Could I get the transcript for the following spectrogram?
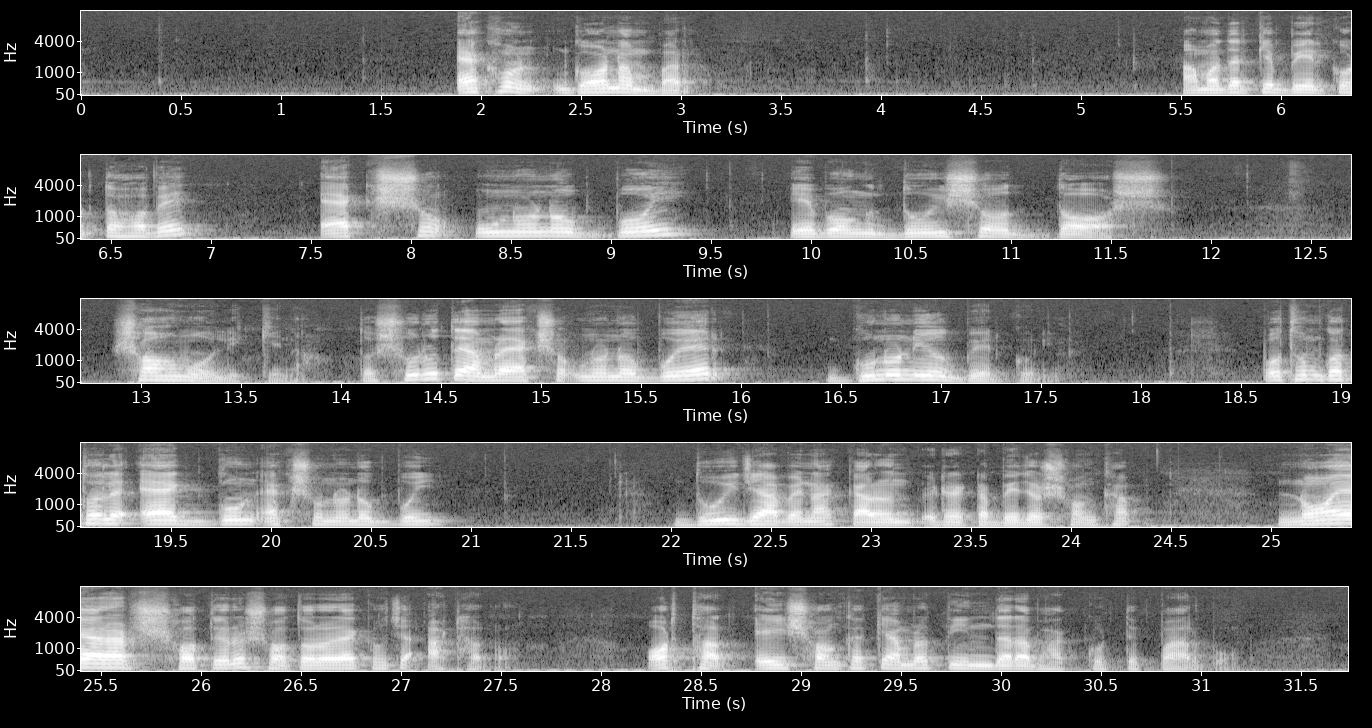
এখন গ নাম্বার। আমাদেরকে বের করতে হবে একশো উননব্বই এবং দুইশো দশ। সহমৌলিক কিনা? তো শুরুতে আমরা একশো উননব্বইয়ের গুণনীয়ক বের করি। প্রথম কথা হলো এক গুণ একশো উননব্বই। দুই যাবে না, কারণ এটা একটা বেজোর সংখ্যা। নয় আর আট সতেরো সতেরোর এক হচ্ছে আঠারো। অর্থাৎ এই সংখ্যাকে আমরা তিন দ্বারা ভাগ করতে পারব।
